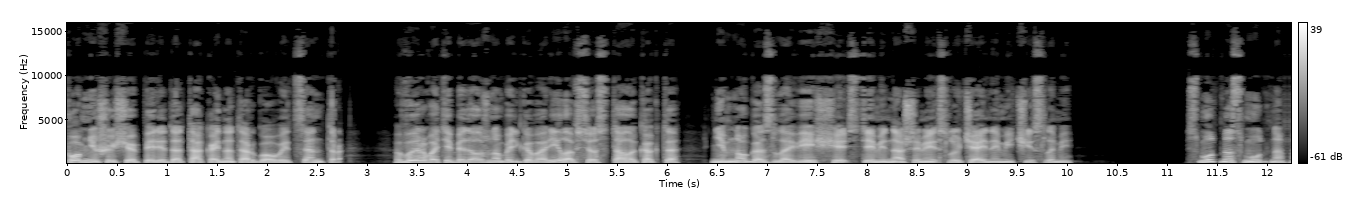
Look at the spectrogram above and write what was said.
Помнишь еще перед атакой на торговый центр, вырва тебе, должно быть, говорила, все стало как-то немного зловеще с теми нашими случайными числами? Смутно-смутно.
